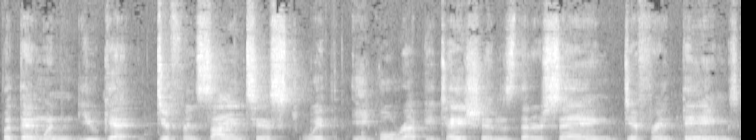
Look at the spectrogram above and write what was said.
but then when you get different scientists with equal reputations that are saying different things,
